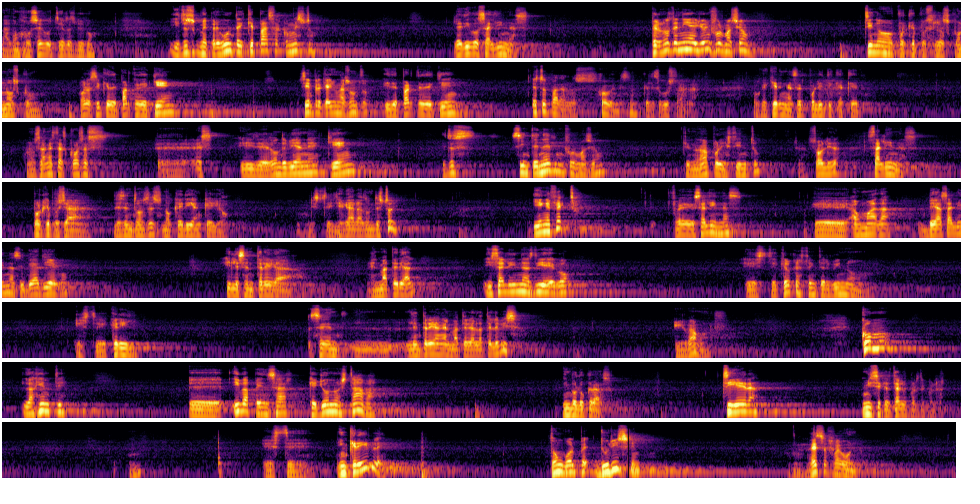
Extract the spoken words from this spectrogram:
a don José Gutiérrez Vivó. Y entonces me pregunta, ¿y qué pasa con esto? Le digo Salinas. Pero no tenía yo información, sino porque pues los conozco. Ahora sí que de parte de quién, siempre que hay un asunto, y de parte de quién. Esto es para los jóvenes ¿no? que les gusta o que quieren hacer política, que cuando se dan estas cosas eh, es y de dónde viene, quién. Entonces, sin tener información, que nada por instinto, sólida, Salinas, porque pues ya desde entonces no querían que yo este, llegara a donde estoy. Y en efecto, fue Salinas, eh, Ahumada ve a Salinas y ve a Diego y les entrega el material. Y Salinas Diego, este, creo que hasta intervino este, Krill, se, le entregan el material a Televisa. Y vámonos. ¿Cómo la gente eh, iba a pensar que yo no estaba involucrado si era mi secretario particular. Este, increíble. Fue un golpe durísimo. Ese fue uno.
